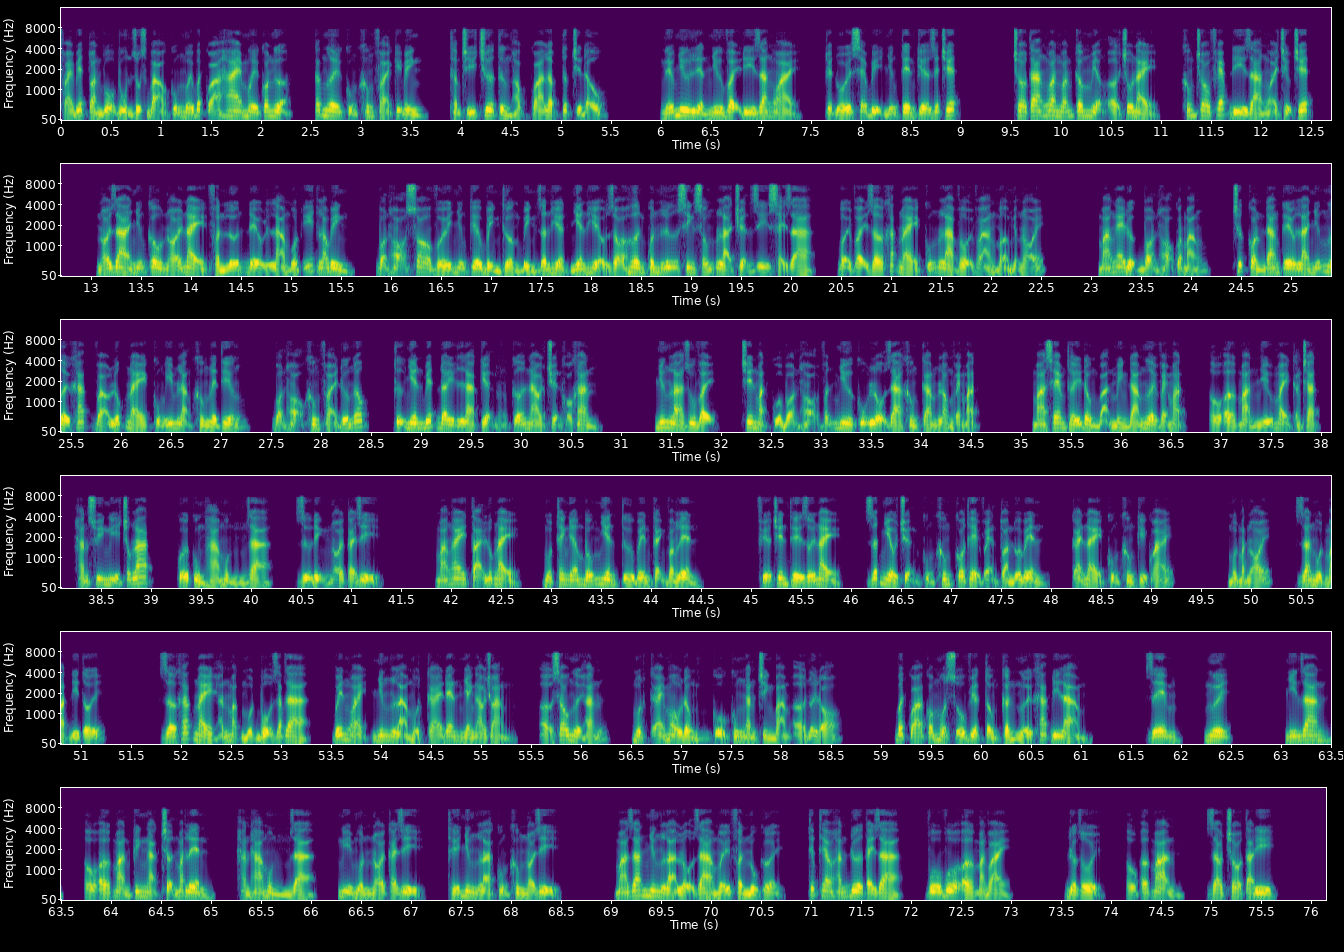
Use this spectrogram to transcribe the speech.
Phải biết toàn bộ bùn rút bảo cũng mới bất quá hai mươi con ngựa các ngươi cũng không phải kỵ binh, thậm chí chưa từng học qua lập tức chiến đấu. Nếu như liền như vậy đi ra ngoài, tuyệt đối sẽ bị những tên kia giết chết. Cho ta ngoan ngoãn câm miệng ở chỗ này, không cho phép đi ra ngoài chịu chết. Nói ra những câu nói này, phần lớn đều là một ít lao binh, bọn họ so với những kia bình thường bình dân hiển nhiên hiểu rõ hơn quân lữ sinh sống là chuyện gì xảy ra, bởi vậy giờ khắc này cũng là vội vàng mở miệng nói. Mà nghe được bọn họ quát mắng, trước còn đang kêu la những người khác vào lúc này cũng im lặng không lên tiếng, bọn họ không phải đứng ốc tự nhiên biết đây là kiện cỡ nào chuyện khó khăn. Nhưng là dù vậy trên mặt của bọn họ vẫn như cũ lộ ra không cam lòng vẻ mặt. Mà xem thấy đồng bạn mình đám người vẻ mặt ồ ở mạn nhữ mày càng chặt hắn suy nghĩ chốc lát cuối cùng há mồm ra dự định nói cái gì. Mà ngay tại lúc này một thanh âm bỗng nhiên từ bên cạnh vang lên. Phía trên thế giới này rất nhiều chuyện cũng không có thể vẹn toàn đôi bên cái này cũng không kỳ quái. Một mặt nói gian một mặt đi tới. Giờ khác này hắn mặc một bộ giáp da bên ngoài nhưng là một cái đen nhánh áo choàng ở sau người hắn một cái màu đồng cổ cung ngăn chính bám ở nơi đó. Bất quá có một số việc tổng cần người khác đi làm. James, ngươi. Nhìn gian ầu ở mạn kinh ngạc trợn mắt lên, hắn há mồm ra, nghĩ muốn nói cái gì, thế nhưng là cũng không nói gì. Mà gian nhưng là lộ ra mấy phần nụ cười, tiếp theo hắn đưa tay ra, vô vô ở màn vai. Được rồi ầu ở mạn, giao cho ta đi.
